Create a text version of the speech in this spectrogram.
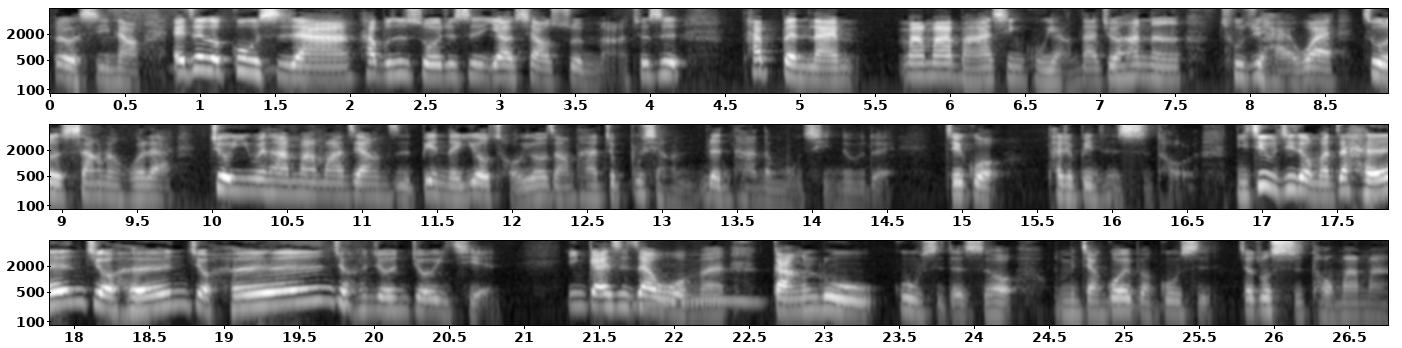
被我洗脑。哎，这个故事啊，他不是说就是要孝顺嘛，就是他本来妈妈把他辛苦养大，就他呢出去海外做了商人回来，就因为他妈妈这样子变得又丑又脏，他就不想认他的母亲，对不对？结果他就变成石头了。你记不记得我们在很久很久很久很久很久以前，应该是在我们刚录故事的时候，我们讲过一本故事，叫做《石头妈妈》，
